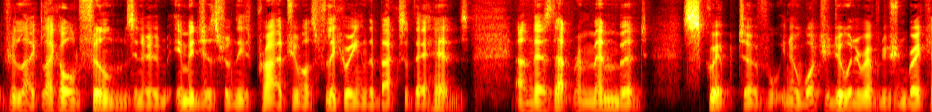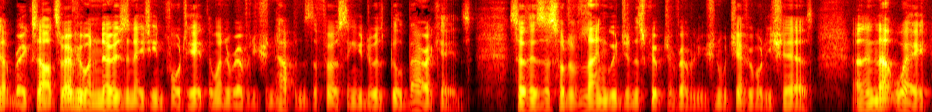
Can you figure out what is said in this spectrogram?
if you like, like old films. You know, images from these prior tumults flickering in the backs of their heads, and there's that remembered script of you know what you do when a revolution break up, breaks out. So everyone knows in 1848 that when a revolution happens, the first thing you do is build barricades. So there's a sort of language and a script of revolution which everybody shares, and in that way,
